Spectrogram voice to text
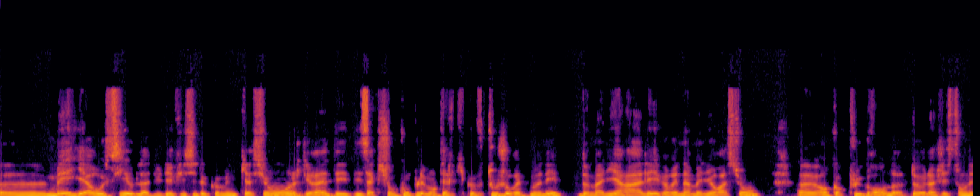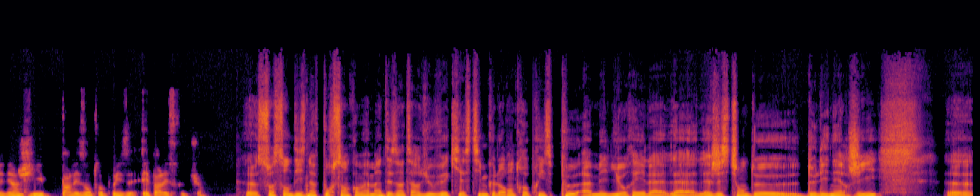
euh, mais il y a aussi, au-delà du déficit de communication, je dirais, des, des, actions complémentaires qui peuvent toujours être menées de manière à aller vers une amélioration euh, encore plus grande de la gestion de l'énergie par les entreprises et par les structures. 79% quand même hein, des interviewés qui estiment que leur entreprise peut améliorer la, la, la gestion de, de l'énergie. Euh,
